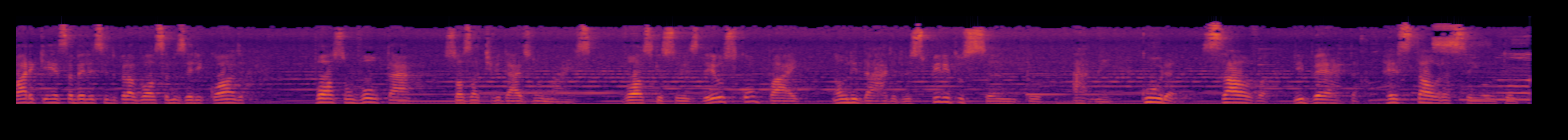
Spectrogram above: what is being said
para que, restabelecido pela vossa misericórdia, possam voltar suas atividades normais. Vós que sois Deus com o Pai, na unidade do Espírito Santo. Amém. Cura, salva, liberta, restaura, Senhor, teu povo.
